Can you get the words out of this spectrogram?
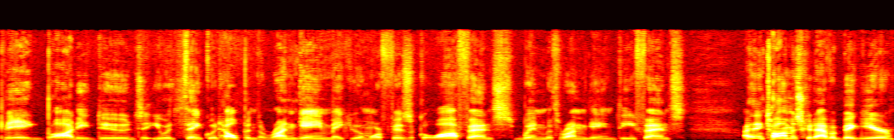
big body dudes that you would think would help in the run game, make you a more physical offense, win with run game defense. I think Thomas could have a big year.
